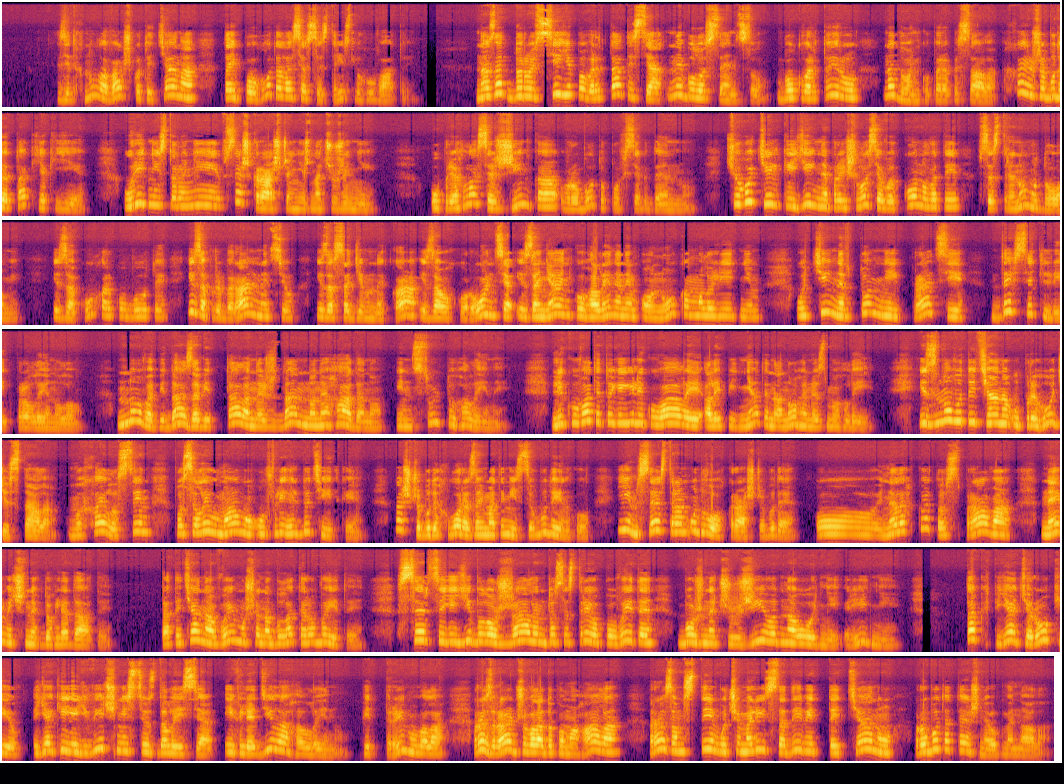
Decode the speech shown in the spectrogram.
Зітхнула важко Тетяна та й погодилася сестрі слугувати. Назад до Росії повертатися не було сенсу, бо квартиру на доньку переписала. Хай вже буде так, як є. У рідній стороні все ж краще, ніж на чужині. Упряглася жінка в роботу повсякденну, чого тільки їй не прийшлося виконувати в сестриному домі. І за кухарку бути, і за прибиральницю, і за садівника, і за охоронця, і за няньку Галининим онукам малолітнім. У тій невтомній праці десять літ пролинуло. Нова біда завітала нежданно, негадано, інсульту Галини. Лікувати то її лікували, але підняти на ноги не змогли. І знову Тетяна у пригоді стала. Михайло, син, поселив маму у флігель до тітки. Нащо буде хвора займати місце в будинку? Їм, сестрам, удвох краще буде. Ой, нелегка то справа немічних доглядати. Та Тетяна вимушена була те робити. Серце її було жалем до сестри оповите, бо ж не чужі одна одній, рідні. Так п'ять років, які їй вічністю здалися, і гляділа Галину, підтримувала, розраджувала, допомагала. Разом з тим у чималій садиві Тетяну робота теж не обминала.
